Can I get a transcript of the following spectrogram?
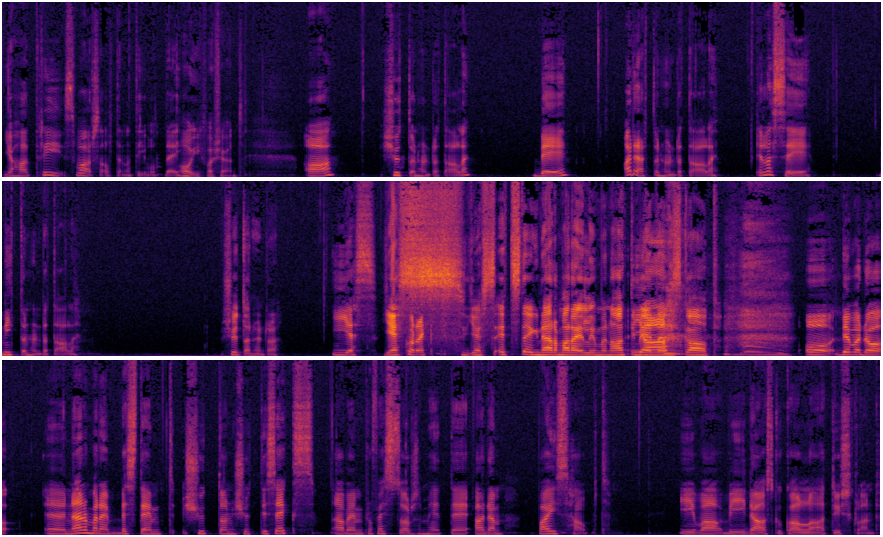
Jag har tre svarsalternativ åt dig. Oj, vad skönt. A. 1700-talet. B. 1800-talet. Eller C. 1900-talet. 1700. Yes, Yes! korrekt. Yes, ett steg närmare Illuminati-medlemskap. Och det var då närmare bestämt 1776 av en professor som hette Adam Weishaupt i vad vi idag skulle kalla Tyskland.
